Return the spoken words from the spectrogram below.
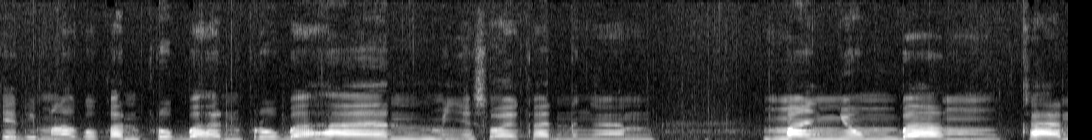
jadi melakukan perubahan-perubahan menyesuaikan dengan menyumbangkan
